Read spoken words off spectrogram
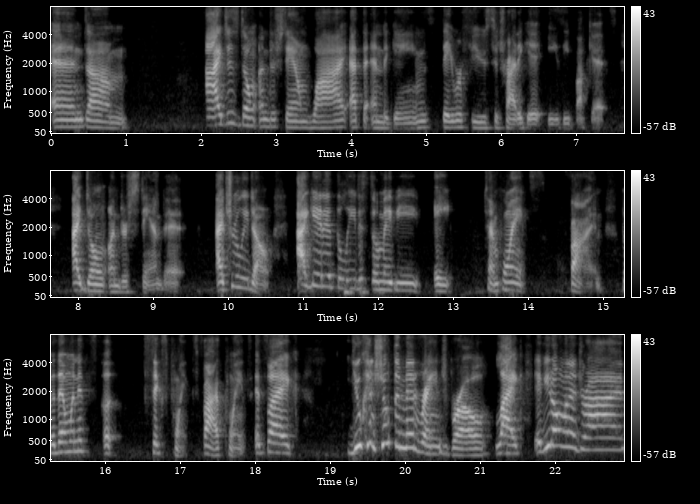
and um I just don't understand why at the end of games they refuse to try to get easy buckets. I don't understand it. I truly don't. I get it. The lead is still maybe eight, ten points fine. But then when it's uh, six points, five points, it's like you can shoot the mid range, bro. Like if you don't want to drive,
